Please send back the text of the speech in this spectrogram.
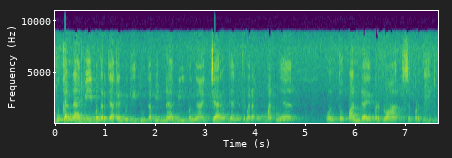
Bukan Nabi mengerjakan begitu, tapi Nabi mengajarkan kepada umatnya untuk pandai berdoa seperti itu.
